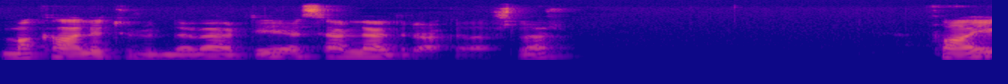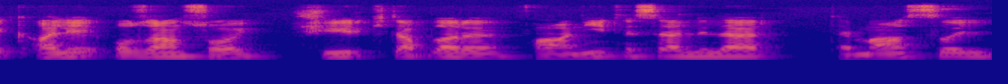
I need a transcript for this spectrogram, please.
makale türünde verdiği eserlerdir arkadaşlar. Faik Ali Ozansoy, şiir kitapları Fani Teselliler, Temasil,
